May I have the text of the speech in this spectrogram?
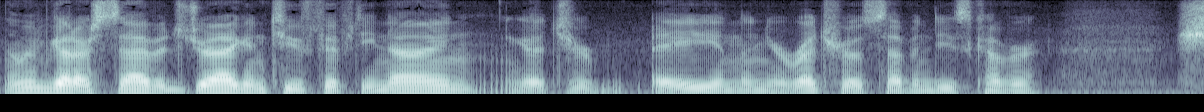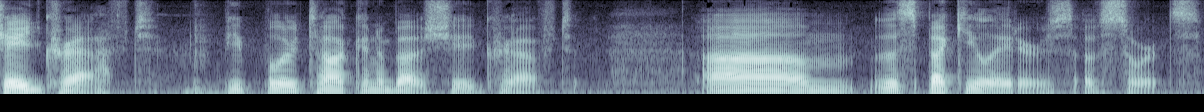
Then we've got our Savage Dragon 259. You got your A and then your retro 70s cover. Shadecraft. People are talking about Shadecraft. Um, the speculators of sorts.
